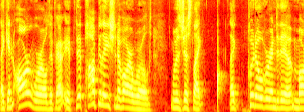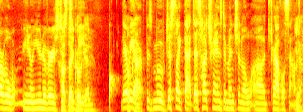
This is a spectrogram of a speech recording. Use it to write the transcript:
like in our world, if if the population of our world was just like, like put over into the Marvel, you know, universe, just that to go be. again? There we are. Just moved just like that. That's how transdimensional uh, travel sounds. Yeah.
